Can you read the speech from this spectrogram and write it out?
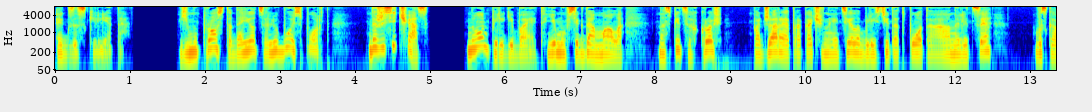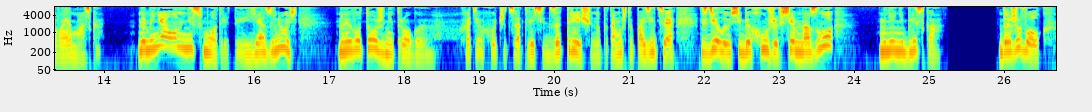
экзоскелета. Ему просто дается любой спорт, даже сейчас. Но он перегибает, ему всегда мало. На спицах кровь, Поджарое прокачанное тело блестит от пота, а на лице — восковая маска. На меня он не смотрит, и я злюсь, но его тоже не трогаю. Хотя хочется отвесить за трещину, потому что позиция «сделаю себе хуже всем назло» мне не близка. Даже волк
